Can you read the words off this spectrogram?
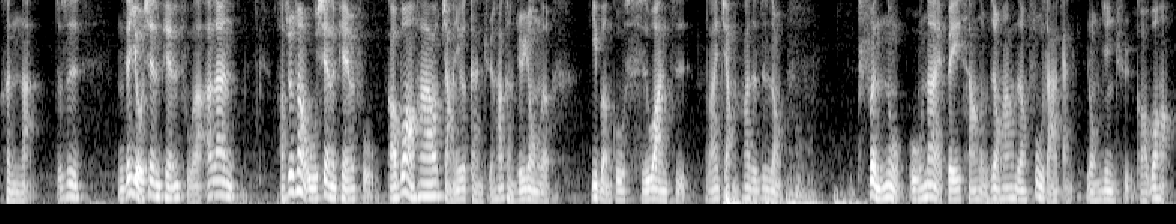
很难。就是你在有限的篇幅啊，啊，但好，就算无限的篇幅，搞不好他要讲一个感觉，他可能就用了一本故事十万字来讲他的这种。愤怒、无奈、悲伤什么这种，他这种复杂感融进去，搞不好，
